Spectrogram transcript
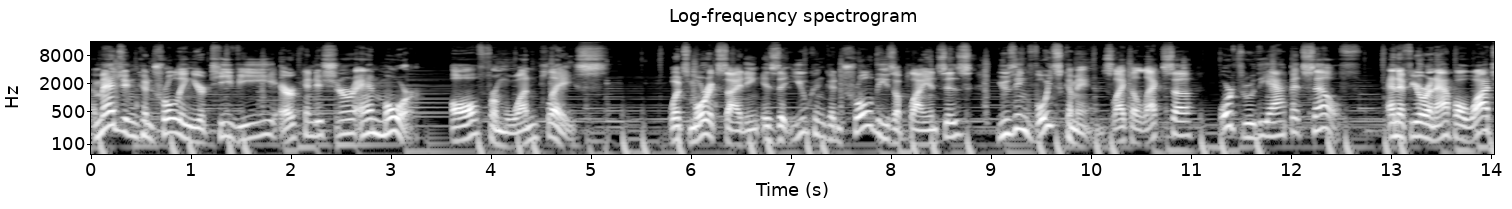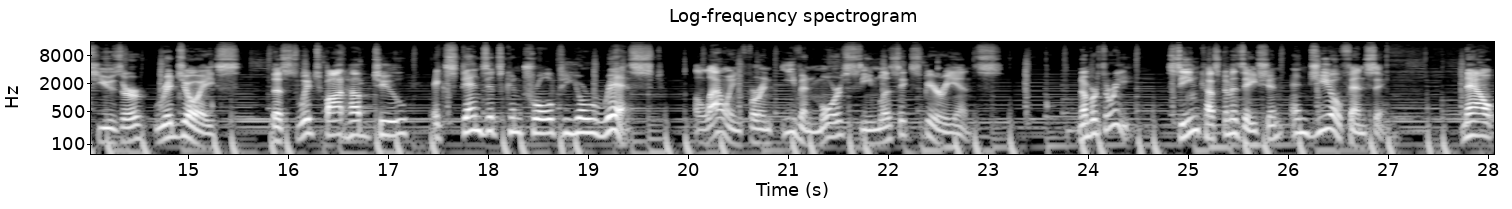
Imagine controlling your TV, air conditioner, and more, all from one place. What's more exciting is that you can control these appliances using voice commands like Alexa or through the app itself. And if you're an Apple Watch user, rejoice! The SwitchBot Hub 2 extends its control to your wrist, allowing for an even more seamless experience. Number 3. Scene customization and geofencing. Now,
